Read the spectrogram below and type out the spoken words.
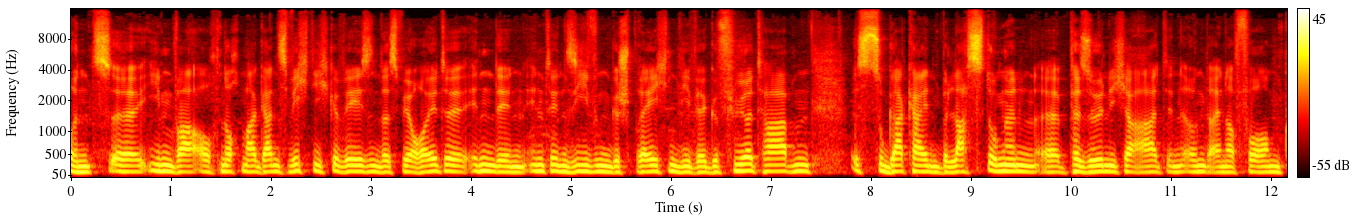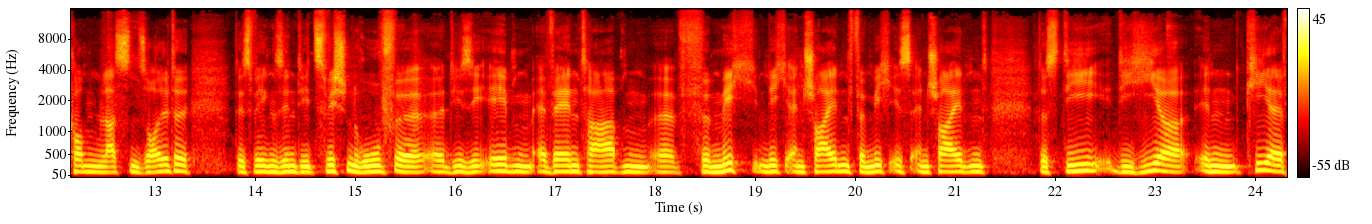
Und äh, ihm war auch noch mal ganz wichtig gewesen, dass wir heute in den intensiven Gesprächen, die wir geführt haben, es zu gar keinen Belastungen äh, persönlicher Art in irgendeiner Form kommen lassen sollte. Deswegen sind die Zwischenrufe, äh, die Sie eben erwähnt haben, äh, für mich nicht entscheidend. Für mich ist entscheidend, dass die, die hier in Kiew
